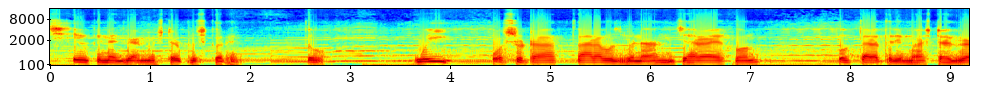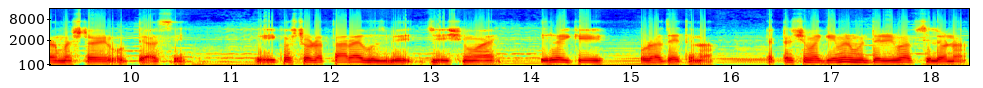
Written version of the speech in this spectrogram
সেও কিনা গ্র্যান্ড মাস্টার পুশ করে। তো ওই কষ্টটা তারা বুঝবে না, যারা এখন খুব তাড়াতাড়ি মাস্টার গ্র্যান্ড মাস্টারে উঠতে আসে। এই কষ্টটা তারাই বুঝবে যে সময় হিরোইকে ওরা যাইতো না। একটা সময় গেমের মধ্যে রিভাইভ ছিল না।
